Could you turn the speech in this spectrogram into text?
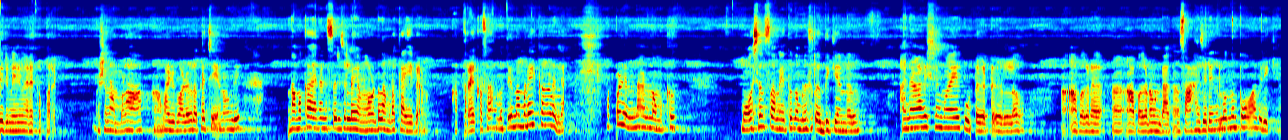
തിരുമേനിമാരൊക്കെ പറയും. പക്ഷെ നമ്മൾ ആ ആ വഴിപാടുകളൊക്കെ ചെയ്യണമെങ്കിൽ നമുക്ക് അതിനനുസരിച്ചുള്ള എമൗണ്ട് നമ്മുടെ കൈ വേണം. അത്രയൊക്കെ സാമ്പത്തികം നമ്മുടെ കൈ കാണില്ല. അപ്പോഴെന്താണ് നമുക്ക് മോശം സമയത്ത് നമ്മൾ ശ്രദ്ധിക്കേണ്ടത്? അനാവശ്യമായ കൂട്ടുകെട്ടുകളിലോ അപകട അപകടം ഉണ്ടാക്കുന്ന സാഹചര്യങ്ങളിലൊന്നും പോവാതിരിക്കുക.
